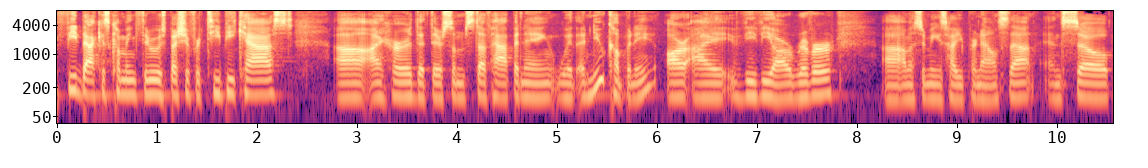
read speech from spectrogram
feedback is coming through, especially for TPcast. Uh, I heard that there's some stuff happening with a new company, RIVVR River. Uh, I'm assuming is how you pronounce that. And so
